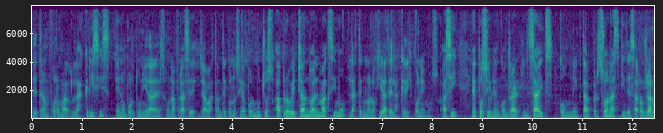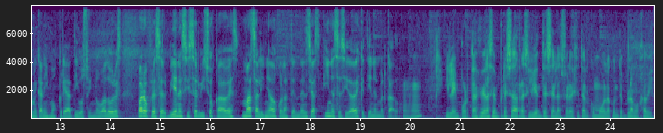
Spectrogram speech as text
de transformar las crisis en oportunidades. Una frase ya bastante conocida por muchos, aprovechando al máximo las tecnologías de las que disponemos. Así, es posible encontrar insights, conectar personas y desarrollar mecanismos creativos e innovadores para ofrecer bienes y servicios cada vez más alineados con las tendencias y necesidades que tiene el mercado. ¿Y la importancia de las empresas resilientes en la esfera digital, cómo la contemplamos, Javi?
